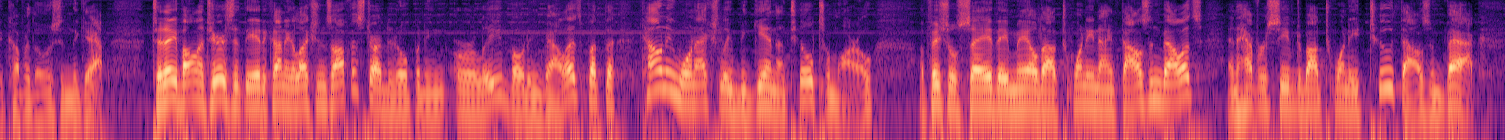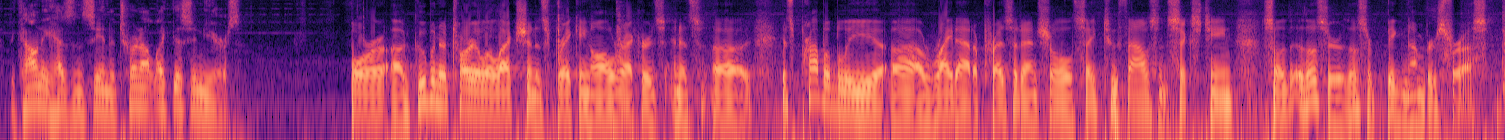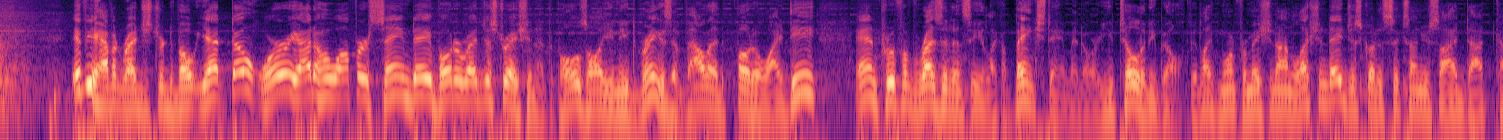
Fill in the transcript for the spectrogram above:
to cover those in the gap. Today, volunteers at the Ada County Elections Office started opening early voting ballots, but the counting won't actually begin until tomorrow. Officials say they mailed out 29,000 ballots and have received about 22,000 back. The county hasn't seen a turnout like this in years. For a gubernatorial election, it's breaking all records, and it's, uh, it's probably uh, right at a presidential, say 2016. So th those, are, those are big numbers for us. If you haven't registered to vote yet, don't worry. Idaho offers same day voter registration at the polls. All you need to bring is a valid photo ID and proof of residency like a bank statement or a utility bill. If you'd like more information on Election Day, just go to 6onyourside.com.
